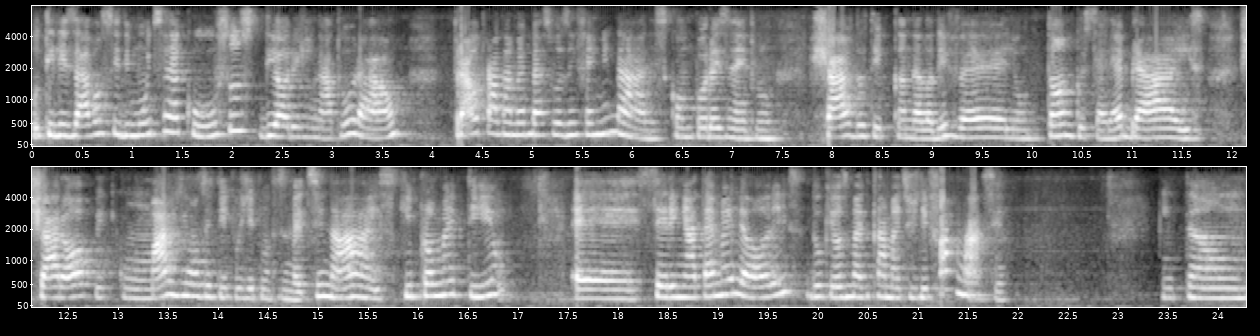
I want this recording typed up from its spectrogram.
utilizavam-se de muitos recursos de origem natural para o tratamento das suas enfermidades, como, por exemplo, chás do tipo canela de velho, tônicos cerebrais, xarope com mais de 11 tipos de plantas medicinais que prometiam é, serem até melhores do que os medicamentos de farmácia. Então,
